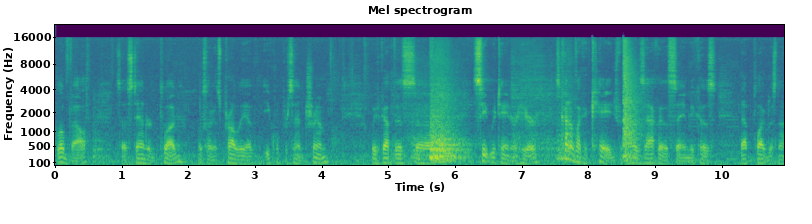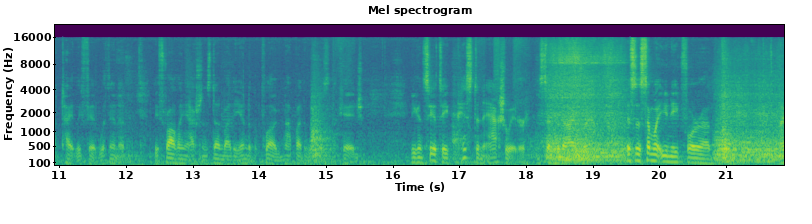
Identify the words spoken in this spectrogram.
globe valve. It's a standard plug. Looks like it's probably of equal percent trim. We've got this uh, seat retainer here. It's kind of like a cage, but not exactly the same because that plug does not tightly fit within it. The throttling action is done by the end of the plug, not by the windows of the cage. You can see it's a piston actuator instead of a diaphragm. This is somewhat unique for, uh, I,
